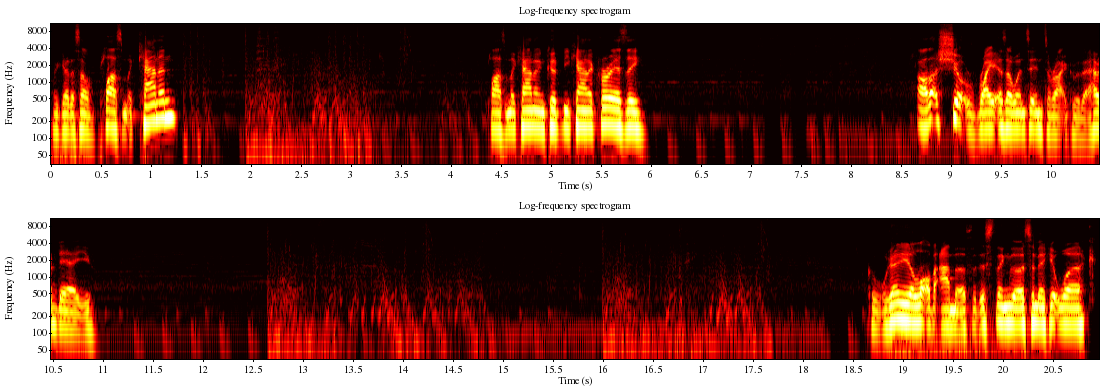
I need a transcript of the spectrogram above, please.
we get ourselves a plasma cannon. Plasma cannon could be kind of crazy. Oh, that shut right as I went to interact with it. How dare you? Cool. We're going to need a lot of ammo for this thing, though, to make it work.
